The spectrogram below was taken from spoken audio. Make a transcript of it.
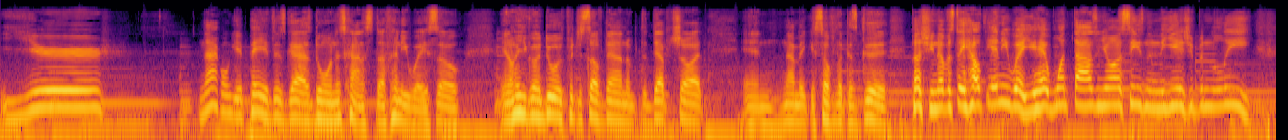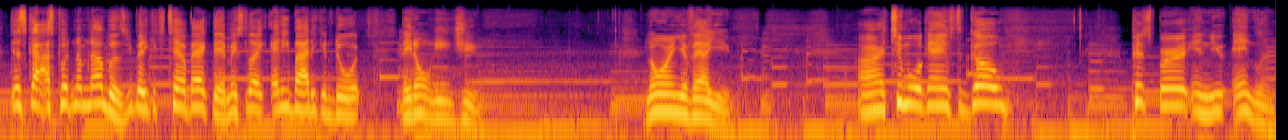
You're not to get paid if this guy's doing this kind of stuff anyway. So, you know, all you're to do is put yourself down the depth chart and not make yourself look as good. Plus, you never stay healthy anyway. You had 1,000 yard season in the years you've been in the league. This guy's putting up numbers. You better get your tail back there. Makes it like anybody can do it. They don't need you. Lowering your value. All right, two more games to go. Pittsburgh and New England.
